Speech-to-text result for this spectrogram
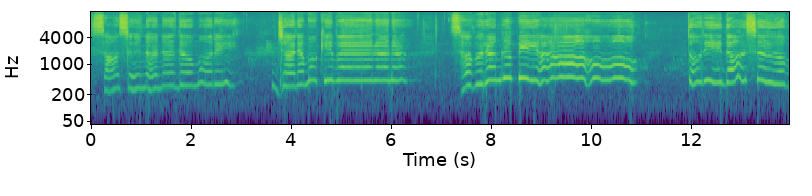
सास ननद मोरे, जन्म की बैरन, सब रंग पिया हो। तोरी दास अब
